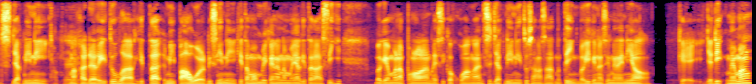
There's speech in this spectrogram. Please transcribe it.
sejak dini. Okay. Maka dari itulah kita Mi Power di sini kita memberikan yang namanya literasi bagaimana pengelolaan resiko keuangan sejak dini itu sangat-sangat penting bagi hmm. generasi milenial. Oke, jadi memang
